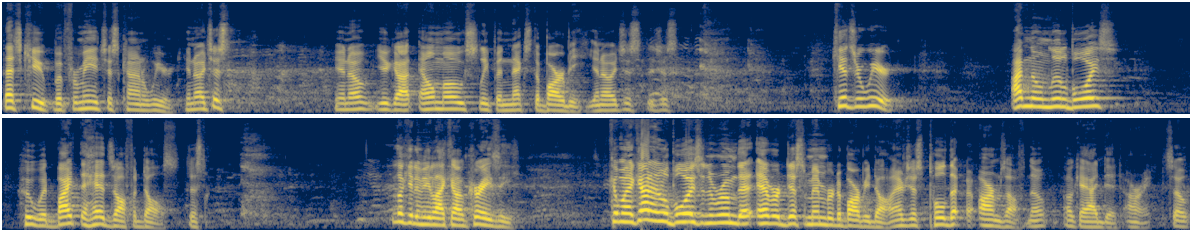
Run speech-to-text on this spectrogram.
That's cute, but for me, it's just kind of weird. You know, it just, you know, you got Elmo sleeping next to Barbie. You know, it just, it just. Kids are weird. I've known little boys who would bite the heads off of dolls. Just looking at me like I'm crazy. Come on, I got any little boys in the room that ever dismembered a Barbie doll? I just pulled the arms off. No? Okay, I did. All right. So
